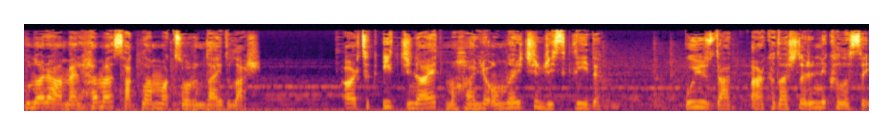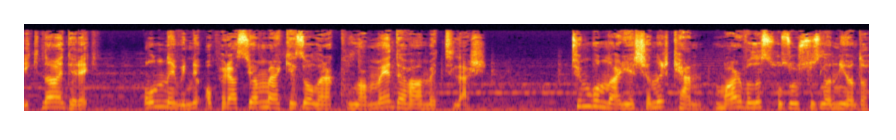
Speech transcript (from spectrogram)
Buna rağmen hemen saklanmak zorundaydılar. Artık ilk cinayet mahalli onlar için riskliydi. Bu yüzden arkadaşları Nicholas'ı ikna ederek onun evini operasyon merkezi olarak kullanmaya devam ettiler. Tüm bunlar yaşanırken Marvelous huzursuzlanıyordu.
